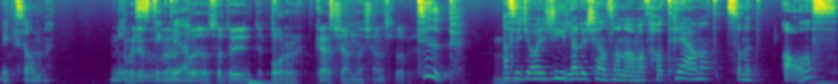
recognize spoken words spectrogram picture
liksom, mix tyckte jag. så att du inte orkar känna känslor? Typ. Alltså jag gillade känslan av att ha tränat som ett as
